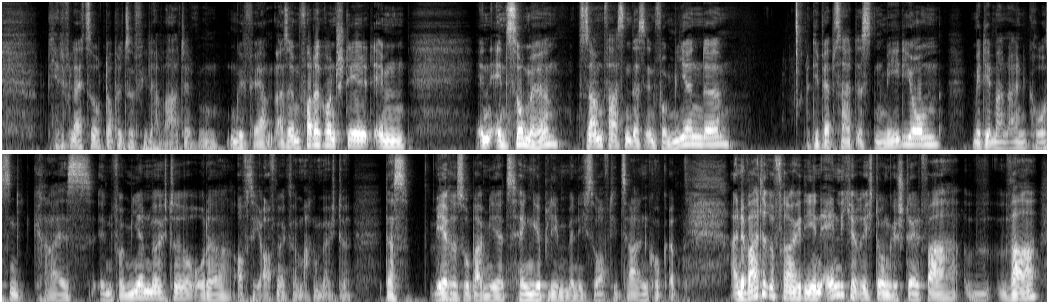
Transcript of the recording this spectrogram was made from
Ich hätte vielleicht so doppelt so viel erwartet, ungefähr. Also im Vordergrund steht im in, in Summe, zusammenfassend das Informierende. Die Website ist ein Medium, mit dem man einen großen Kreis informieren möchte oder auf sich aufmerksam machen möchte. Das wäre so bei mir jetzt hängen geblieben, wenn ich so auf die Zahlen gucke. Eine weitere Frage, die in ähnliche Richtung gestellt war, war,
